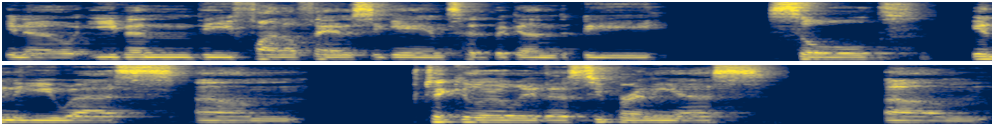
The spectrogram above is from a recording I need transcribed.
You know, even the Final Fantasy games had begun to be sold in the US, um, particularly the Super NES, um,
